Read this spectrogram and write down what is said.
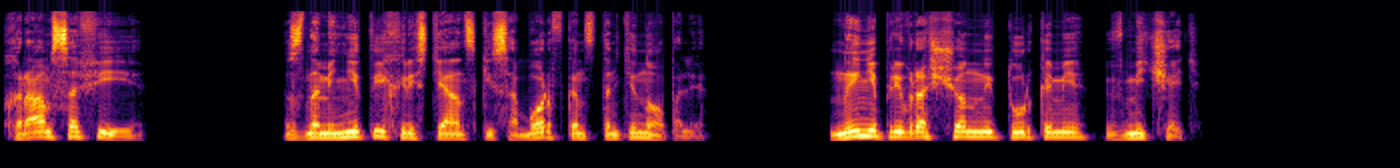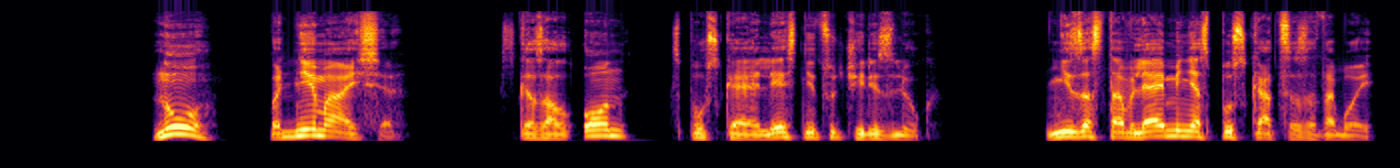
Храм Софии знаменитый христианский собор в Константинополе, ныне превращенный турками в мечеть. «Ну, поднимайся», — сказал он, спуская лестницу через люк. «Не заставляй меня спускаться за тобой,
